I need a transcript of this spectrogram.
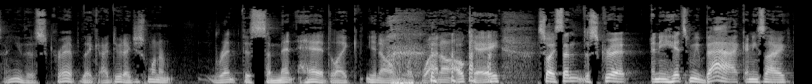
"Send you the script? Like, I dude, I just want to." Rent this cement head, like you know, like why don't? Okay, so I sent the script, and he hits me back, and he's like,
